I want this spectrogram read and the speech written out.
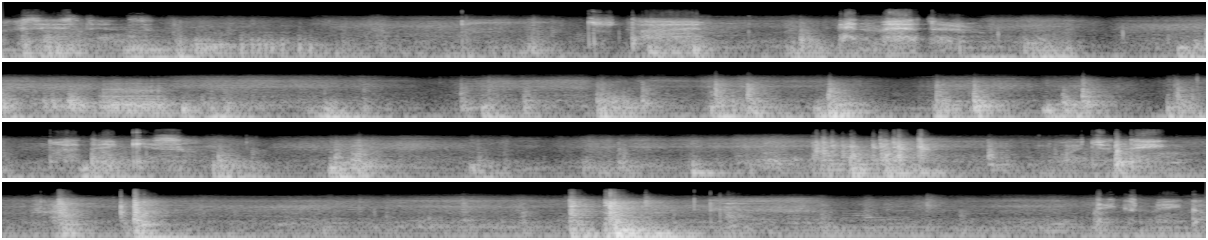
existence, Nothing is what you think. Things may go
